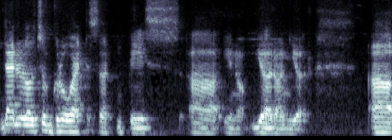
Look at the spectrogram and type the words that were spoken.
that will also grow at a certain pace, uh, you know, year on year. Uh,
